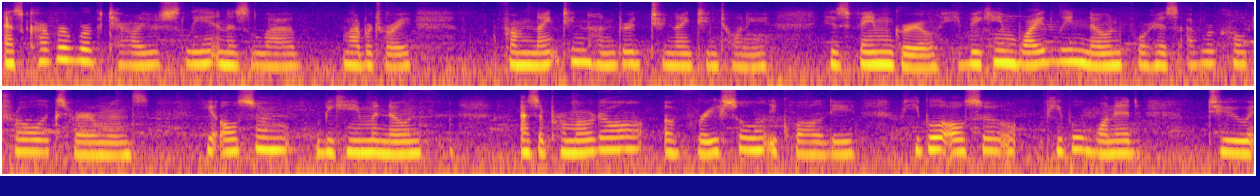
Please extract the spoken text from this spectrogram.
As Carver worked tirelessly in his lab laboratory from 1900 to 1920, his fame grew. He became widely known for his agricultural experiments. He also became known as a promoter of racial equality. People also people wanted to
